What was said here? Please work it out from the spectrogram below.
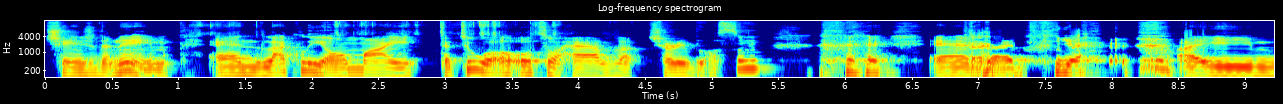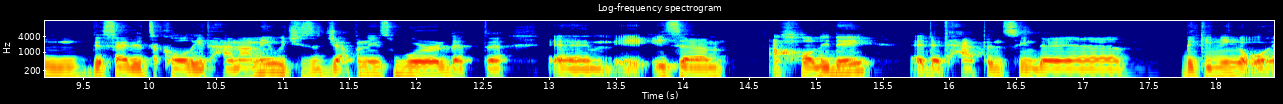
change the name. And luckily, on my tattoo, I also have cherry blossom. and uh, yeah, I um, decided to call it Hanami, which is a Japanese word that uh, um, is um, a holiday uh, that happens in the beginning of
